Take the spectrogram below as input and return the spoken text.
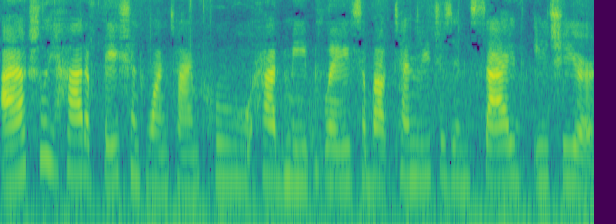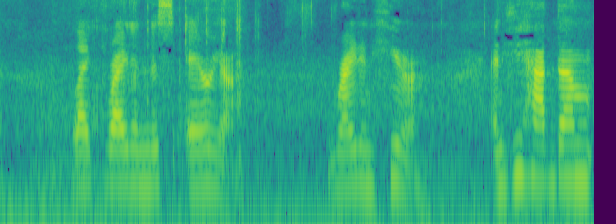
I actually had a patient one time who had me place about 10 leeches inside each ear, like right in this area, right in here. And he had them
